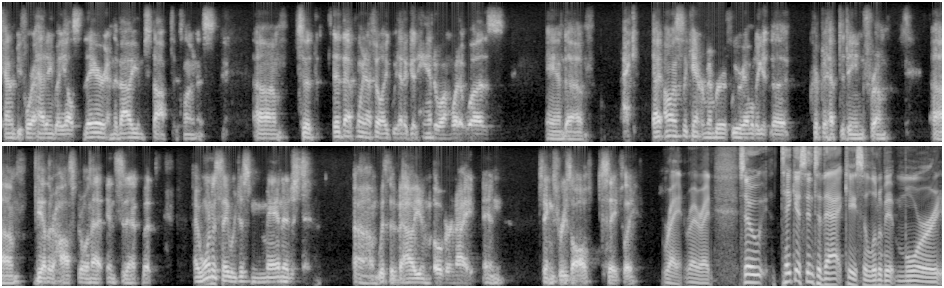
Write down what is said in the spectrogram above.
kind of before I had anybody else there, and the Valium stopped the clonus. Um, so th- at that point, I felt like we had a good handle on what it was, and uh, I, I, honestly can't remember if we were able to get the cyproheptadine from um, the other hospital in that incident, but I want to say we just managed um, with the Valium overnight and things resolved safely. Right, right, right. So take us into that case a little bit more.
